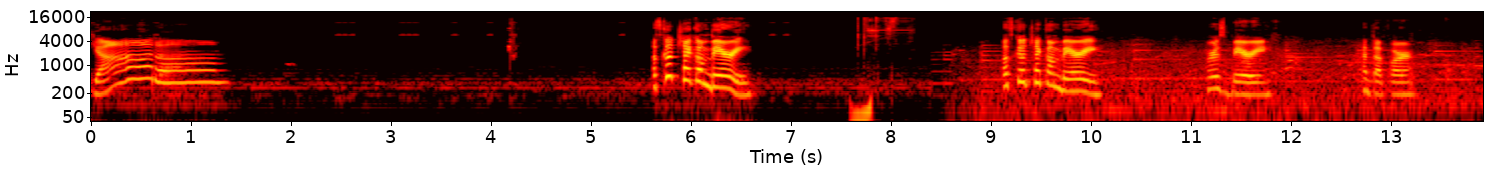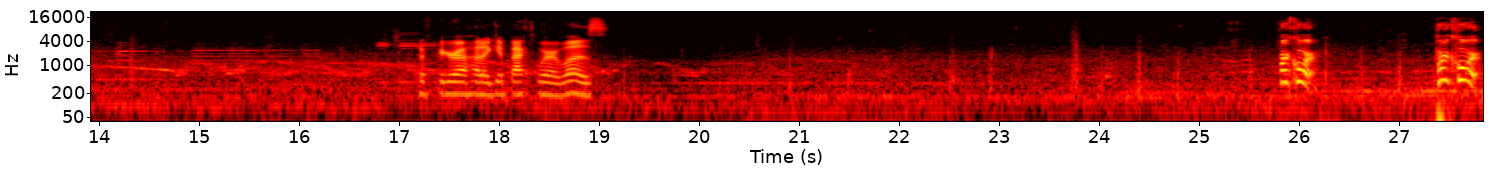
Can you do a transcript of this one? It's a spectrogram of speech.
Got him. Let's go check on Barry. Let's go check on Barry. Where's Barry? Not that far. Gotta figure out how to get back to where I was. Parkour! Parkour!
